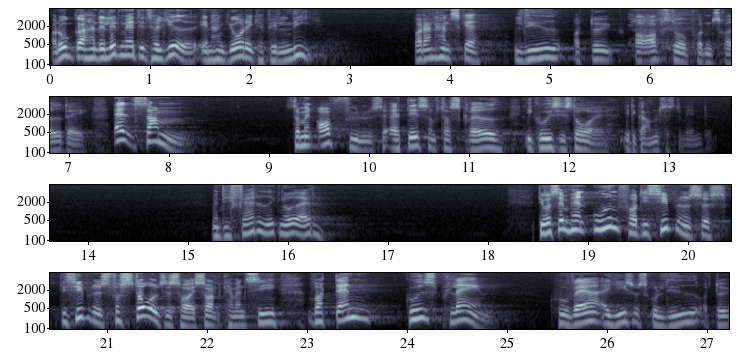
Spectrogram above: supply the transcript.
Og nu gør han det lidt mere detaljeret, end han gjorde det i kapitel 9. Hvordan han skal lide og dø og opstå på den tredje dag. Alt sammen som en opfyldelse af det, som står skrevet i Guds historie i det gamle testamente. Men de fattede ikke noget af det. Det var simpelthen uden for disciplenes, disciplenes forståelseshorisont, kan man sige, hvordan Guds plan kunne være, at Jesus skulle lide og dø.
